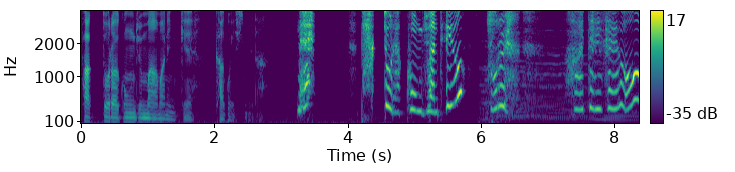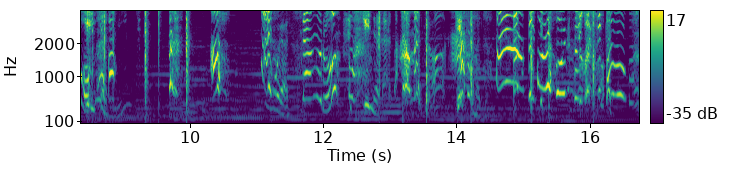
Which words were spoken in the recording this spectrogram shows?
박도라 공주 마마님께 가고 있습니다. 네? 박도라 공주한테요? 저를 왜 때리세요? 뭐야, 쌍으로? 이 년아, 더 맞아. 계속 맞아. 죽을 때까지 맞아.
